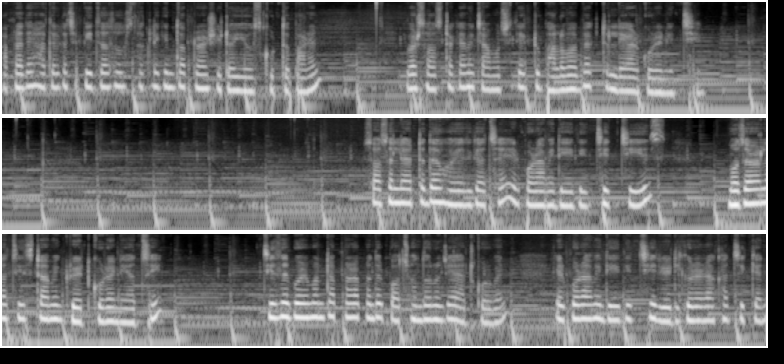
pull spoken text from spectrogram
আপনাদের হাতের কাছে পিৎজা সস থাকলে কিন্তু আপনারা সেটাও ইউজ করতে পারেন। এবার সসটাকে আমি চামচ দিয়ে একটু ভালোভাবে একটা লেয়ার করে নিচ্ছি। সসের লেয়ারটা দেওয়া হয়ে গেছে, এরপর আমি দিয়ে দিচ্ছি চিজ। মজারালা চিজটা আমি গ্রেট করে নিয়েছি। চিজের পরিমাণটা আপনারা আপনাদের পছন্দ অনুযায়ী অ্যাড করবেন। এরপর আমি দিয়ে দিচ্ছি রেডি করে রাখা চিকেন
